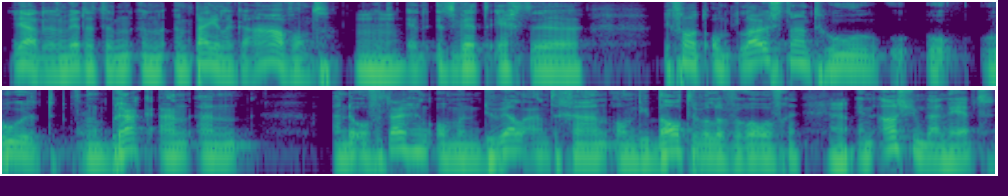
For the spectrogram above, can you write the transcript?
ja, dan werd het een, een, een pijnlijke avond. Mhm. Het, het werd echt. ik vond het ontluisterend hoe, hoe, hoe het ontbrak aan, aan, aan de overtuiging om een duel aan te gaan, om die bal te willen veroveren. Ja. En als je hem dan hebt,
